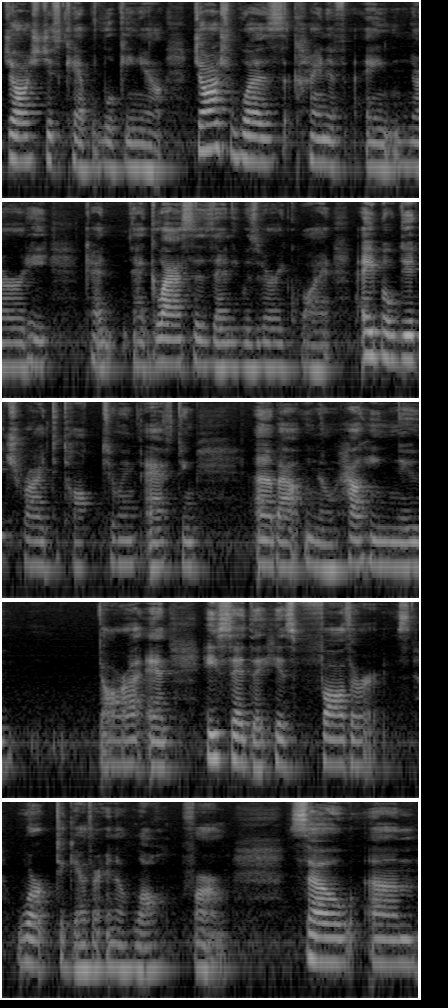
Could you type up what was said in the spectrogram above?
Josh just kept looking out. Josh was kind of a nerd. He had, had glasses and he was very quiet. April did try to talk to him, asking about you know how he knew Dara, and he said that his fathers worked together in a law firm. So um,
